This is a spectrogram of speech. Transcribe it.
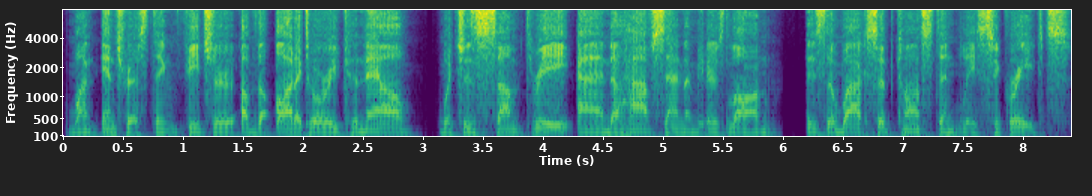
One interesting feature of the auditory canal, which is some three and a half centimeters long, is the wax it constantly secretes.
